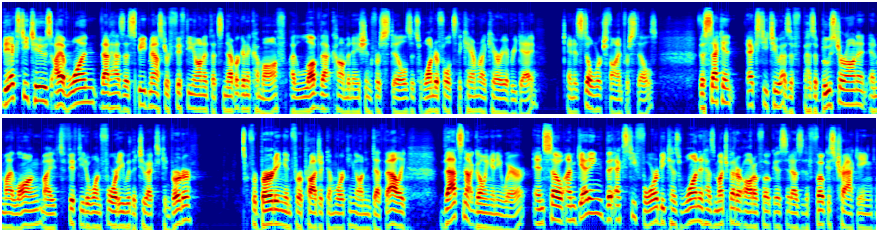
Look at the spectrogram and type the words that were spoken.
the X-T2s, I have one that has a Speedmaster 50 on it that's never going to come off. I love that combination for stills. It's wonderful. It's the camera I carry every day, and it still works fine for stills. The second X-T2 has a has a booster on it, and my long, my 50 to 140 with a 2x converter for birding and for a project I'm working on in Death Valley. That's not going anywhere. And so I'm getting the X-T4 because one, it has much better autofocus. It has the focus tracking,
